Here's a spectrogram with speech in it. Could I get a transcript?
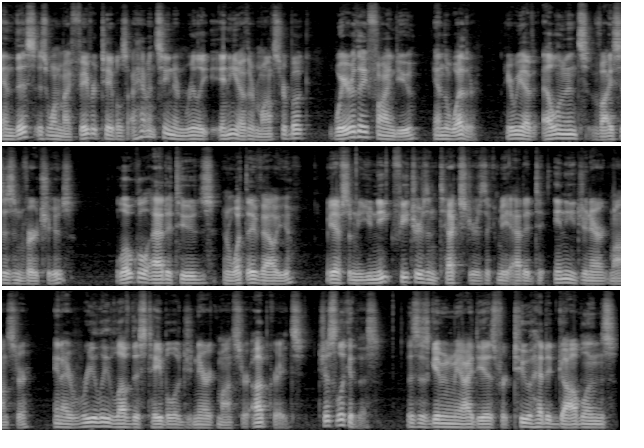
And this is one of my favorite tables I haven't seen in really any other monster book where they find you and the weather. Here we have elements, vices, and virtues, local attitudes, and what they value. We have some unique features and textures that can be added to any generic monster. And I really love this table of generic monster upgrades. Just look at this. This is giving me ideas for two headed goblins,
